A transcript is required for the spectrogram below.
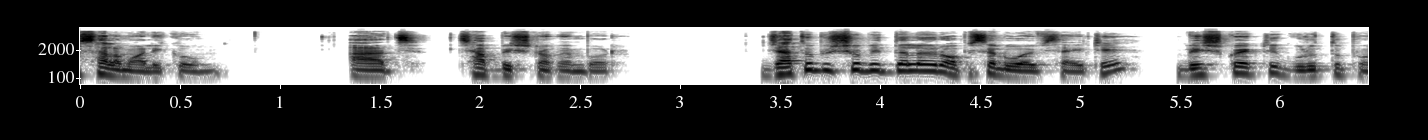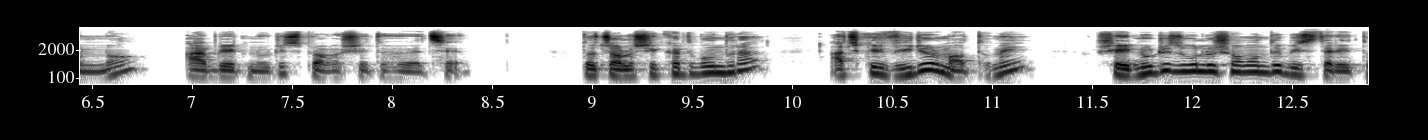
আসসালামু আলাইকুম। আজ ছাব্বিশ নভেম্বর। জাতীয় বিশ্ববিদ্যালয়ের অফিসিয়াল ওয়েবসাইটে বেশ কয়েকটি গুরুত্বপূর্ণ আপডেট নোটিশ প্রকাশিত হয়েছে। তো চলো শিক্ষার্থী বন্ধুরা, আজকের ভিডিওর মাধ্যমে সেই নোটিশগুলো সম্বন্ধে বিস্তারিত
